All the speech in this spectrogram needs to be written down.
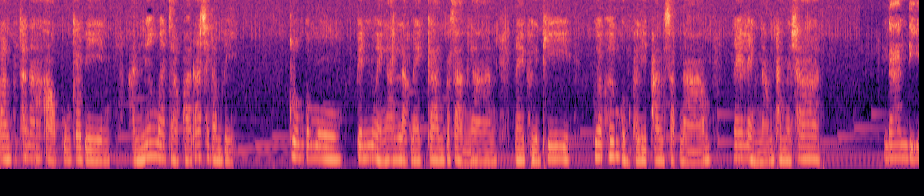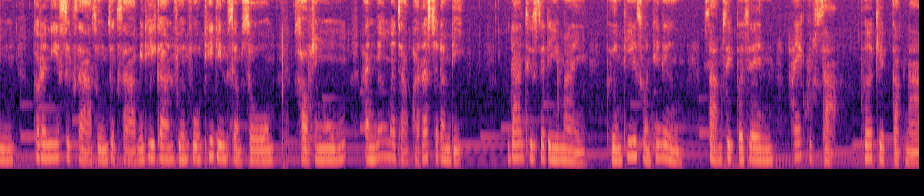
การพัฒนาอ่าวคุงกระเบน อันเนื่องมาจากพระราชดำริ กรมประมงเป็นหน่วยงานหลักในการประสานงานในพื้นที่เพื่อเพิ่มผลผลิตพันธุ์สัตว์น้ำในแหล่งน้ำธรรมชาติ ด้านดิน กรณีศึกษาศูนย์ศึกษาวิธีการฟื้นฟูที่ดินเสื่อมโทรมเขาชะงุ้ม อันเนื่องมาจากพระราชดำริ ด้านทฤษฎีใหม่ พื้นที่ส่วนที่ 1 30%ให้ขุดสระเพื่อเก็บกักน้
